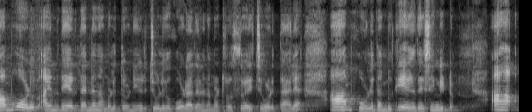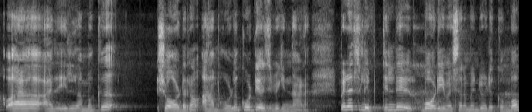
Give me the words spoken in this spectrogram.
ആം ഹോളും അതിന് നേരെ തന്നെ നമ്മൾ തുണി ഒരു ചുളിവ് കൂടാതെ നമ്മൾ ഡ്രസ്സ് വെച്ച് കൊടുത്താൽ ആം ഹോൾ നമുക്ക് ഏകദേശം കിട്ടും. ആ ആ, അതിൽ നമുക്ക് ഷോൾഡറും ആം ഹോളും കൂട്ടി യോജിപ്പിക്കുന്നതാണ്. പിന്നെ സ്ലിപ്റ്റിന്റെ ബോഡി മെഷർമെന്റും എടുക്കുമ്പോൾ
